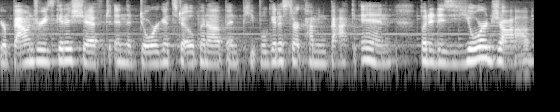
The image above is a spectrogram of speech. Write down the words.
your boundaries get a shift and the door gets to open up and people get to start coming back in. But it is your job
